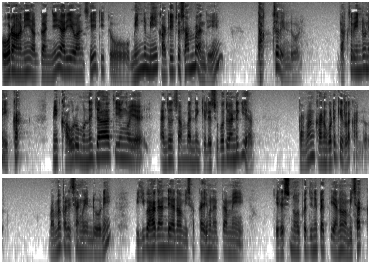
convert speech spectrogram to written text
පෝරාණී අග්ගඤ්ඤේ අරිය වංශේ තිතෝ මෙන්න මේ කටයුතු සම්බන්ධයෙන් දක්ෂ වෙන්න ඕනේ. දක්ෂ වෙන්න ඕනේ එකක් මේ කවුරු මොන જાතියෙන් ඔය ඇඳුම් සම්බන්ධයෙන් කෙලෙස් උපදවන්න ගියත් Taman කනකොට කිරලා කන්න ඕනේ. මම පරිසං වෙන්න ඕනේ පිළිවහ ගන්න යනවා මිසක්ක එහෙම නැත්නම් මේ කෙලස් නොඋපදින පැත්තේ යනවා මිසක්ක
